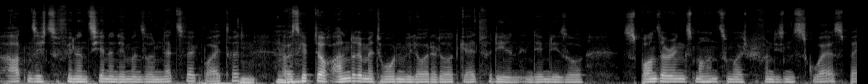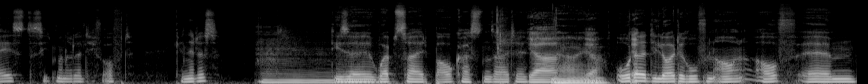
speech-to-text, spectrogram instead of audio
Arten, sich zu finanzieren, indem man so einem Netzwerk beitritt. Hm. Aber es Mhm. gibt ja auch andere Methoden, wie Leute dort Geld verdienen, indem die so Sponsorings machen, zum Beispiel von diesem Squarespace, das sieht man relativ oft. Kennt ihr das? Mhm. Diese Website, Baukastenseite. Ja, Ja, ja. Oder ja. die Leute rufen au- auf, ähm,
